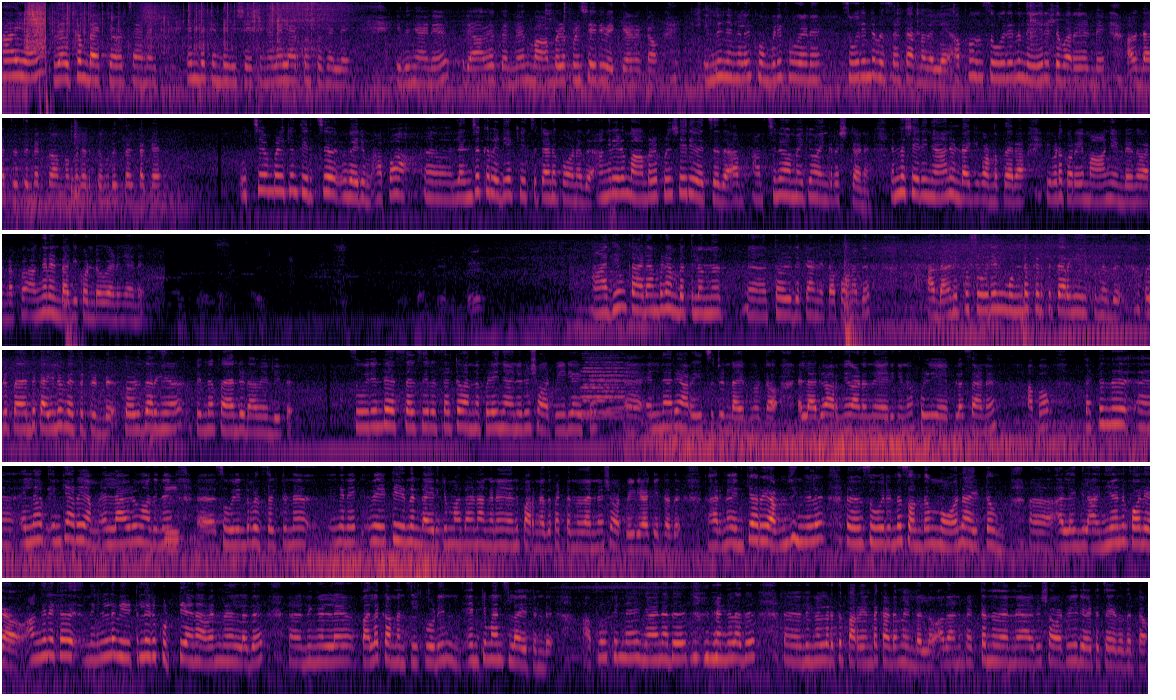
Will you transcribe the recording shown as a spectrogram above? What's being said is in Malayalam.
Hi all welcome back to our channel എന്തൊക്കെയുണ്ട് വിശേഷങ്ങൾ? എല്ലാവർക്കും സുഖമല്ലേ ഇത് ഞാൻ രാവിലെ തന്നെ മാമ്പഴപ്പുളിശ്ശേരി വെക്കുകയാണ് കേട്ടോ. ഇന്ന് ഞങ്ങൾ കുമ്പിടി പോവാണ്. സൂര്യന്റെ റിസൾട്ട് അറിഞ്ഞതല്ലേ? അപ്പോൾ സൂര്യന് നേരിട്ട് പറയണ്ടേ? അവന്റെ അച്ഛന്റെ അടുത്തും അമ്മമ്മയുടെ അടുത്തും റിസൾട്ടൊക്കെ ഉച്ചയാകുമ്പോഴേക്കും തിരിച്ച് വരും. അപ്പോൾ ലഞ്ചൊക്കെ റെഡിയാക്കി വെച്ചിട്ടാണ് പോണത്. അങ്ങനെയാണ് മാമ്പഴപ്പുളിശ്ശേരി വെച്ചത്. അച്ഛനും അമ്മയ്ക്കും ഭയങ്കര ഇഷ്ടമാണ് എന്നാൽ ശരി ഞാൻ ഉണ്ടാക്കി കൊണ്ടുത്തരാം ഇവിടെ കുറേ മാങ്ങ ഉണ്ട് എന്ന് പറഞ്ഞപ്പോൾ അങ്ങനെ ഉണ്ടാക്കി കൊണ്ടുപോവുകയാണ് ഞാൻ ആദ്യം കാടാമ്പഴ അമ്പലത്തിലൊന്ന് തൊഴുതിട്ടാണ് കേട്ടോ പോണത്. അതാണിപ്പോൾ സൂര്യൻ മുണ്ടൊക്കെ എടുത്തിട്ട് ഇറങ്ങിയിരിക്കുന്നത്. ഒരു പാന്റ് കയ്യിലും വെച്ചിട്ടുണ്ട്. തൊഴുതിറങ്ങിയ പിന്നെ പാന്റ് ഇടാൻ വേണ്ടിയിട്ട്. സൂര്യന്റെ എസ് എൽ സി റിസൾട്ട് വന്നപ്പോഴേ ഞാനൊരു ഷോർട്ട് വീഡിയോ ആയിട്ട് എല്ലാവരെയും അറിയിച്ചിട്ടുണ്ടായിരുന്നു കേട്ടോ എല്ലാവരും അറിഞ്ഞു കാണുന്നതായിരിക്കുന്നു ഫുള്ളി എ പ്ലസ് ആണ്. അപ്പോൾ പെട്ടെന്ന് എല്ലാ എനിക്കറിയാം എല്ലാവരും അതിന് സൂര്യന്റെ റിസൾട്ടിന് ഇങ്ങനെ വെയിറ്റ് ചെയ്യുന്നുണ്ടായിരിക്കും. അതാണ് അങ്ങനെ ഞാൻ പറഞ്ഞത് പെട്ടെന്ന് തന്നെ ഷോർട്ട് വീഡിയോ ആക്കിയിട്ടത് കാരണം എനിക്കറിയാം നിങ്ങൾ സൂര്യന്റെ സ്വന്തം മോനായിട്ടും അല്ലെങ്കിൽ അനിയനെ പോലെയോ അങ്ങനെയൊക്കെ നിങ്ങളുടെ വീട്ടിലൊരു കുട്ടിയാണ് അവൻ എന്നുള്ളത് നിങ്ങളുടെ നിങ്ങളിലെ പല കമൻസിൽ കൂടി എനിക്ക് മനസ്സിലായിട്ടുണ്ട്. അപ്പോൾ പിന്നെ ഞാനത് ഞങ്ങളത് നിങ്ങളുടെ അടുത്ത് പറയേണ്ട കടമയുണ്ടല്ലോ. അതാണ് പെട്ടെന്ന് തന്നെ ആ ഒരു ഷോർട്ട് വീഡിയോ ആയിട്ട് ചെയ്തത് കേട്ടോ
